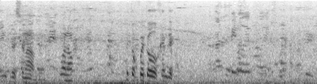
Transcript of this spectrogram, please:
Impresionante. Bueno, esto fue todo, gente. Pero de poder.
